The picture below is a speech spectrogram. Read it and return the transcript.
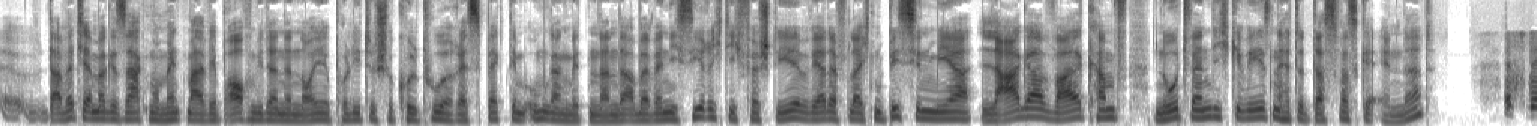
Äh, da wird ja immer gesagt, Moment mal, wir brauchen wieder eine neue politische Kultur, Respekt im Umgang miteinander. Aber wenn ich Sie richtig verstehe, wäre da vielleicht ein bisschen mehr Lagerwahlkampf notwendig gewesen. Hätte das was geändert? Es wäre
